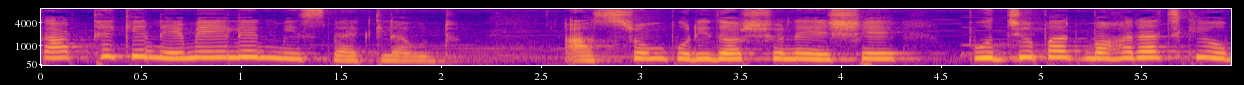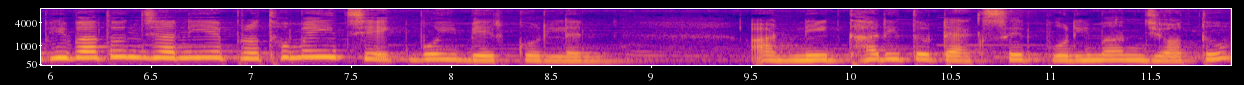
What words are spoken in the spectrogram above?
তার থেকে নেমে এলেন মিস ম্যাকলাউড। আশ্রম পরিদর্শনে এসে পূজ্যপাদ মহারাজকে অভিবাদন জানিয়ে প্রথমেই চেক বই বের করলেন। আর নির্ধারিত ট্যাক্সের পরিমাণ যত,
